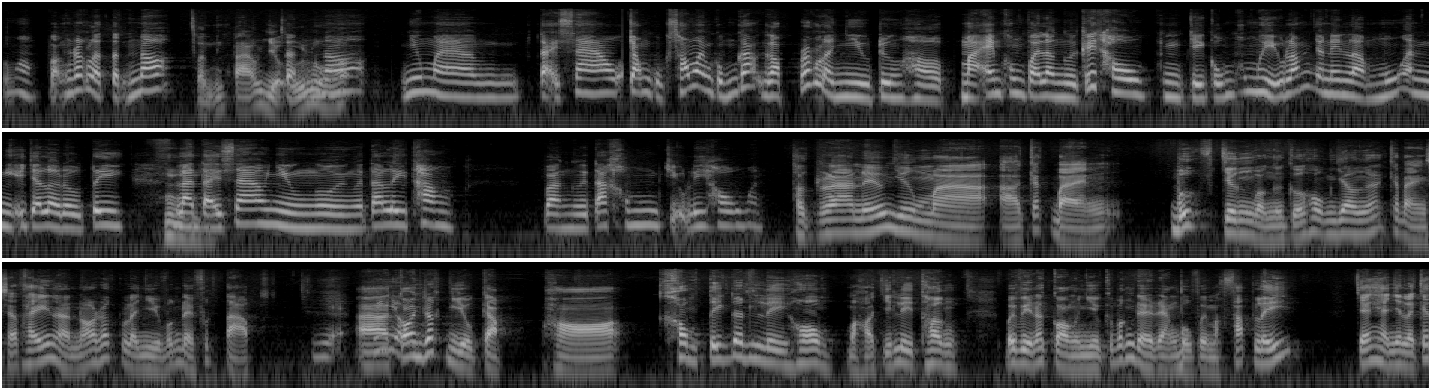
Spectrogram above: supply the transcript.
đúng không? Vẫn rất là tỉnh đó. Tỉnh táo dữ tỉnh luôn á. đó nhưng mà tại sao trong cuộc sống em cũng gặp rất là nhiều trường hợp mà em không phải là người kết hôn? Chị cũng không hiểu lắm cho nên là muốn anh nghĩa trả lời đầu tiên là tại sao nhiều người người ta ly thân và người ta không chịu ly hôn anh? Thật ra nếu như mà à, các bạn bước chân vào ngưỡng cửa hôn nhân á các bạn sẽ thấy là nó rất là nhiều vấn đề phức tạp. Dạ. à, dụ- có rất nhiều cặp họ không tiến đến ly hôn mà họ chỉ ly thân bởi vì nó còn nhiều cái vấn đề ràng buộc về mặt pháp lý. Chẳng hạn như là cái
